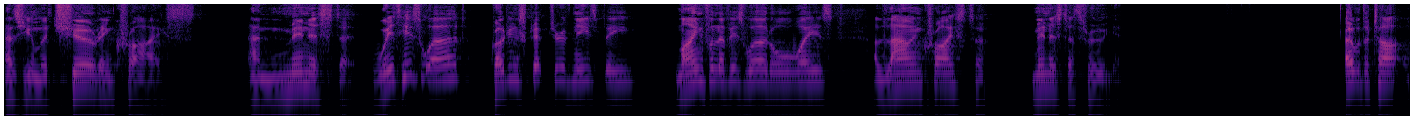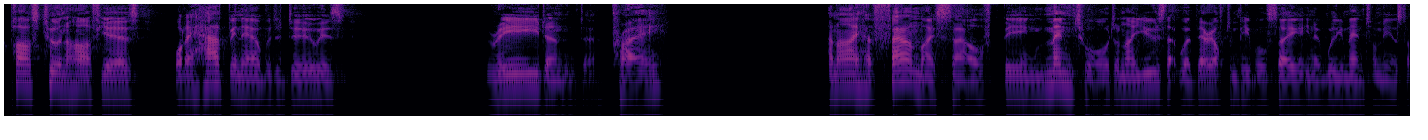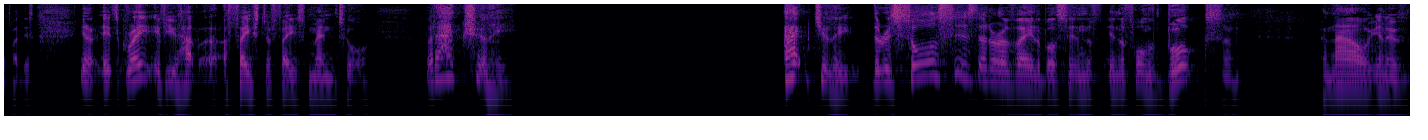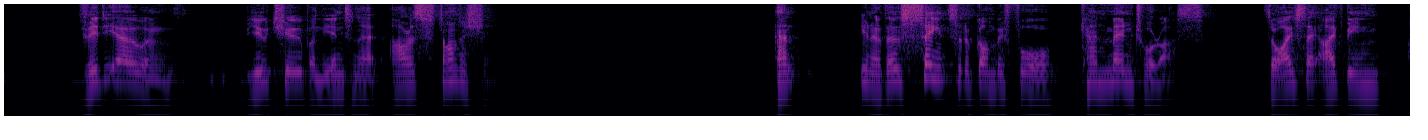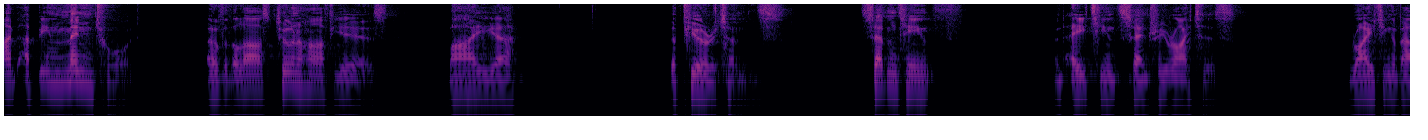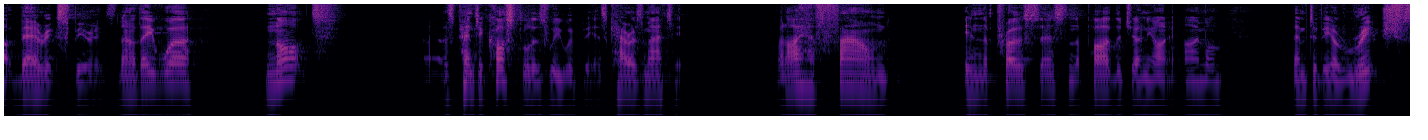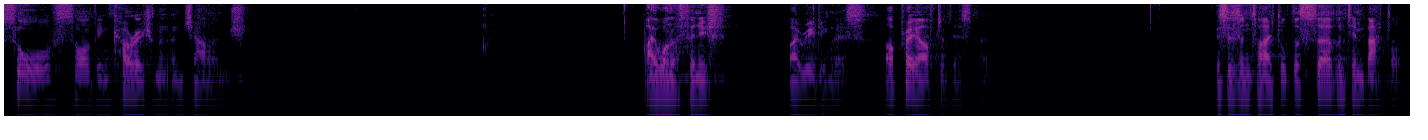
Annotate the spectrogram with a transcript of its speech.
as you mature in Christ and minister with his word, quoting scripture if needs be, mindful of his word always, allowing Christ to minister through you. Over the ta- past two and a half years, what I have been able to do is read and uh, pray and I have found myself being mentored, and I use that word very often. People say, you know, will you mentor me and stuff like this. You know, it's great if you have a face to face mentor, but actually, actually, the resources that are available in the, in the form of books and, and now, you know, video and YouTube and the internet are astonishing. And you know, those saints that have gone before can mentor us. So I say I've been, I've been mentored over the last two and a half years by uh, the Puritans, 17th and 18th century writers, writing about their experience. Now, they were not as Pentecostal as we would be, as charismatic, but I have found in the process and the part of the journey I, I'm on, them to be a rich source of encouragement and challenge. I want to finish by reading this. I'll pray after this, but this is entitled The Servant in Battle.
